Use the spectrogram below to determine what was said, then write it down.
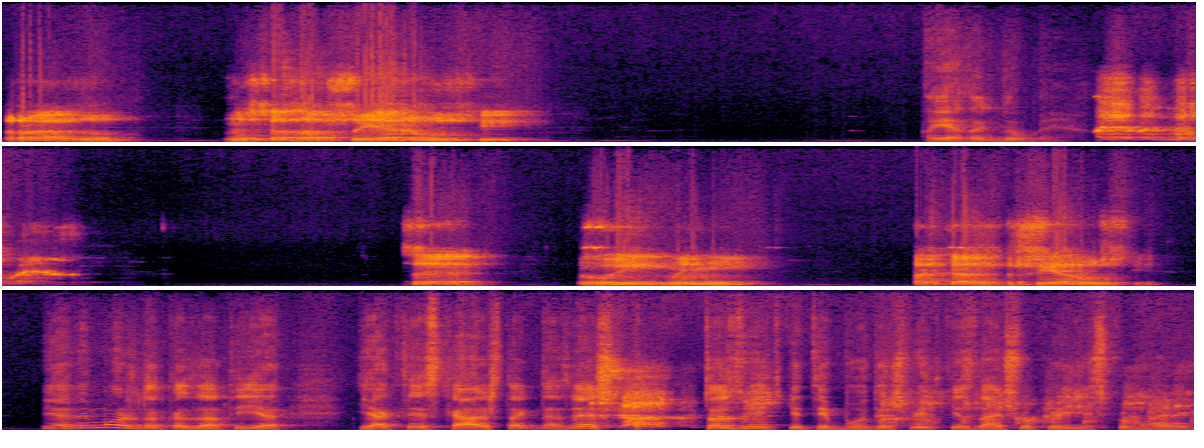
разу не сказав, що я русський. Ну, я так думаю. Це ви мені так кажете, що я русський. Я не можу доказати. Я, як ти скажеш, так назвеш, то, то звідки ти будеш? Звідки знаєш українську мову?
